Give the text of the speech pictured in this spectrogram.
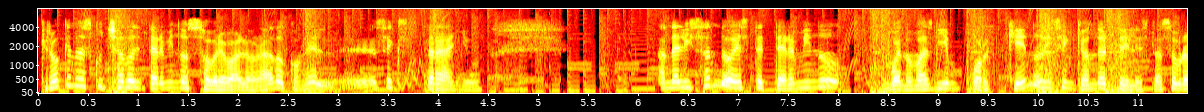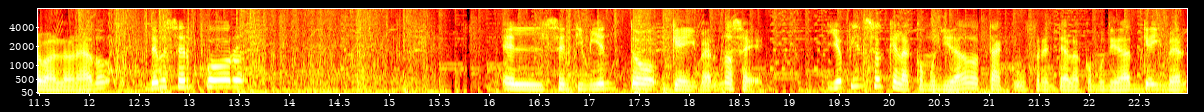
creo que no he escuchado el término sobrevalorado con él. Es extraño. Analizando este término, bueno, más bien, ¿por qué no dicen que Undertale está sobrevalorado? Debe ser por el sentimiento gamer, no sé. Yo pienso que la comunidad otaku frente a la comunidad gamer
